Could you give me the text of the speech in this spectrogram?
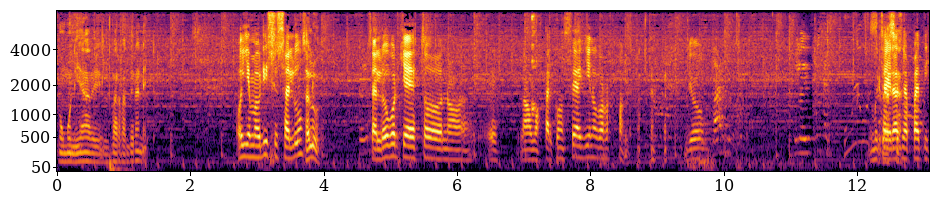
comunidad del Bar Bandera Negra. Oye, Mauricio, salud. Salud. Salud porque esto no, no vamos a estar con C aquí, no corresponde. Yo... Muchas gracias, gracias Pati.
